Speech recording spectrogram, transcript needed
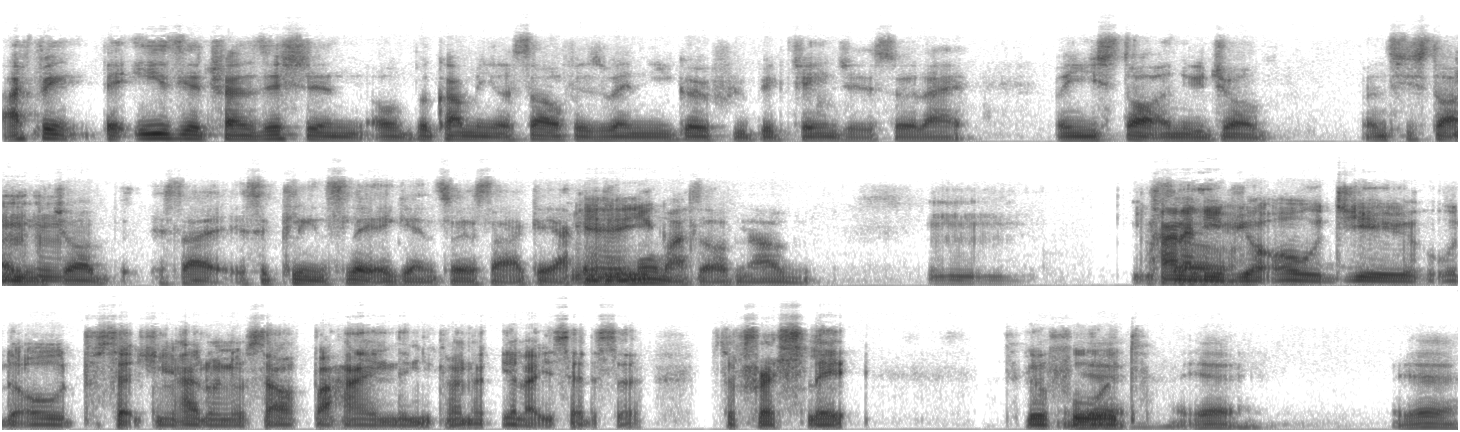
I think the easier transition of becoming yourself is when you go through big changes. So like when you start a new job. Once you start a new hmm job, it's like it's a clean slate again. So it's like, okay, I can Yeah, you more myself now. mm, you kind of leave your old you or the old perception you had on yourself behind, and you kind of, yeah, like you said, it's a it's a fresh slate to go forward. yeah, yeah.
